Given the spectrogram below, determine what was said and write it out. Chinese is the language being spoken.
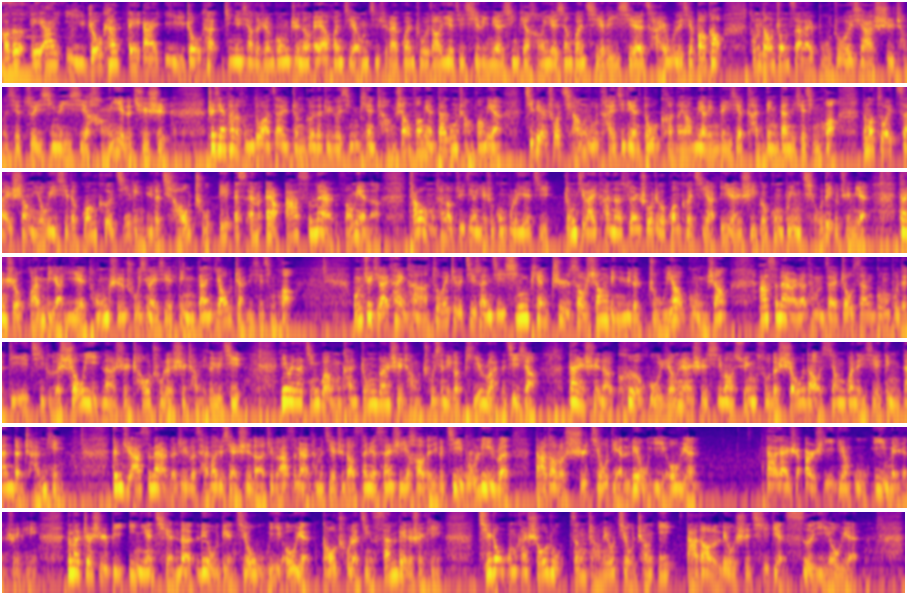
好的，AI 一周刊，AI 一周刊，今天下的人工智能 AI 环节，我们继续来关注到业绩期里面芯片行业相关企业的一些财务的一些报告，从当中再来捕捉一下市场的一些最新的一些行业的趋势。之前看了很多啊，在整个的这个芯片厂商方面、代工厂方面，即便说强如台积电，都可能要面临着一些砍订单的一些情况。那么，作为再上游一些的光刻机领域的翘楚 ASML 阿斯麦尔方面呢，它我们看到最近啊也是公布了业绩。整体来看呢，虽然说这个光刻机啊依然是一个供不应求的一个局面，但是环比啊也同时出现了一些订单腰斩的一些情况。我们具体来看一看啊，作为这个计算机芯片制造商领域的主要供应商，阿斯麦尔呢，他们在周三公布的第一季度的收益，那是超出了市场的一个预期。因为呢，尽管我们看终端市场出现了一个疲软的迹象，但是呢，客户仍然是希望迅速的收到相关的一些订单的产品。根据阿斯麦尔的这个财报就显示呢，这个阿斯麦尔他们截止到三月三十一号的一个季度利润达到了十九点六亿欧元，大概是二十一点五亿美元的水平。那么这是比一年前的六点九五亿欧元高出了近三倍的水平。其中我们看收入增长了有九成一，达到了六十七点四亿欧元。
